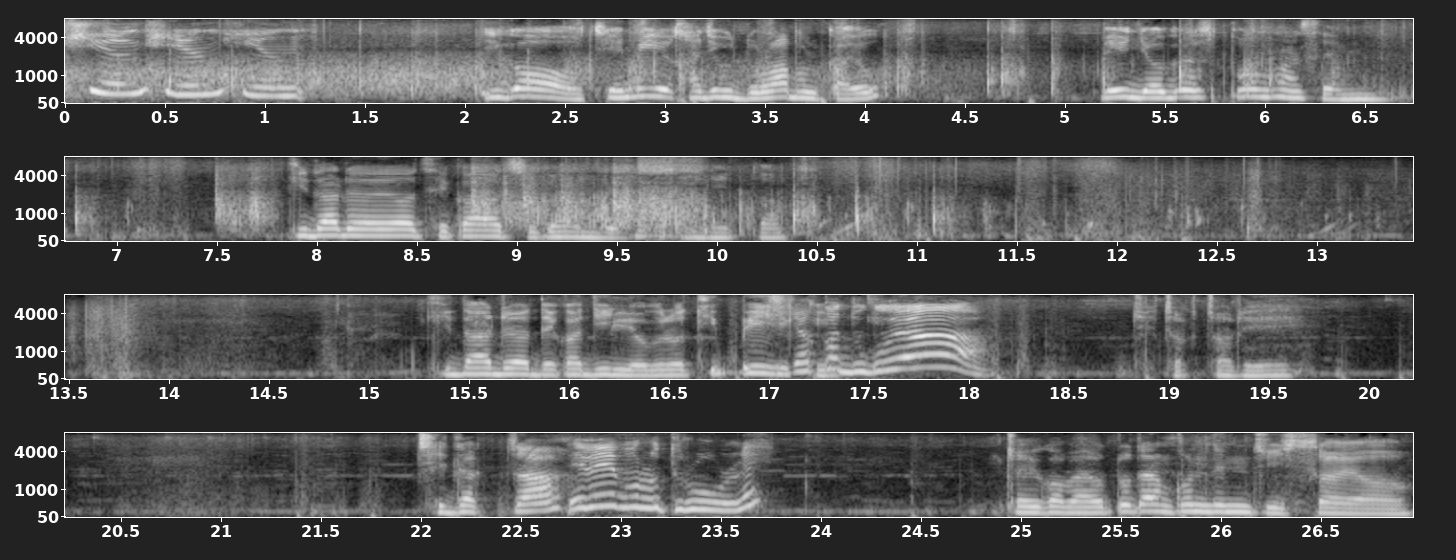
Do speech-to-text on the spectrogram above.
흉흉흉흉. 이거 재미있게 가지고 놀아볼까요? 맨 여기로 스폰하셈. 기다려요. 제가 지금 뭐 하고 있다. 기다려 내가 닐 여기로 TP 시킬 작가 누구야? 제작자래 제작자? 내 맵으로 들어올래? 저 이거 말고 또 다른 콘텐츠 있어요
